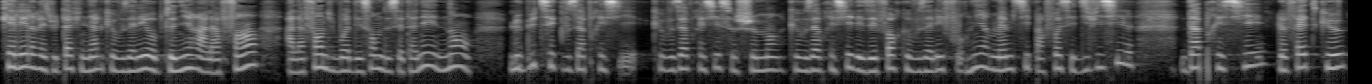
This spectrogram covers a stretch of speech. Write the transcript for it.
quel est le résultat final que vous allez obtenir à la fin, à la fin du mois de décembre de cette année. Non, le but c'est que vous appréciez, que vous appréciez ce chemin, que vous appréciez les efforts que vous allez fournir, même si parfois c'est difficile, d'apprécier le fait que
